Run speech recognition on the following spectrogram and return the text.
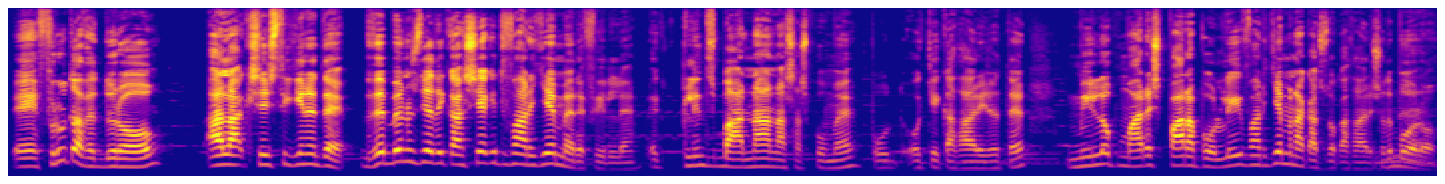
Ε, φρούτα δεν τρώω, αλλά ξέρεις τι γίνεται; Δεν μπαίνω στη διαδικασία και τη βαριέμαι ρε φίλε. Ε, Πλην της μπανάνας ας πούμε, που οκ καθαρίζεται. Μήλο που μου αρέσει πάρα πολύ, βαριέμαι να κάτσω το καθαρίσω. Δεν Ναι. μπορώ.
